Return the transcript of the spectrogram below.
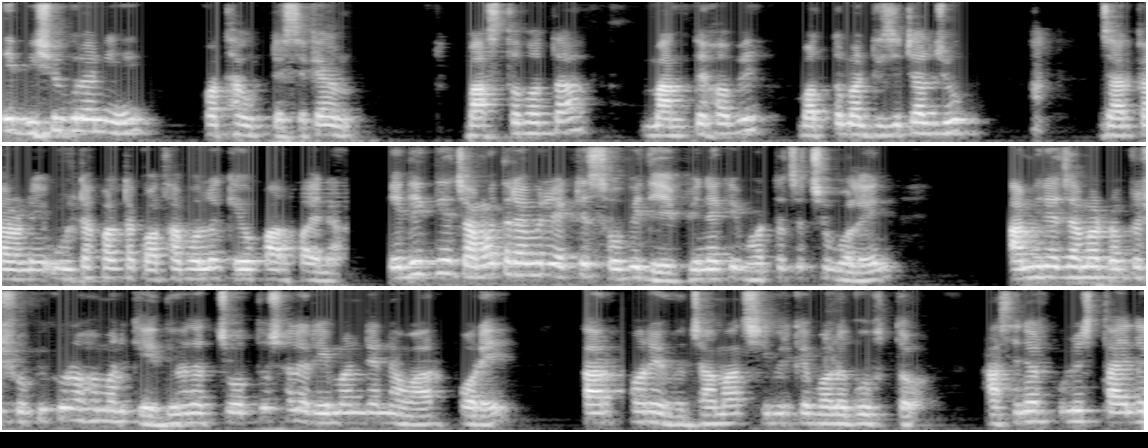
এই বিষয়গুলো নিয়ে কথা উঠতেছে। কারণ বাস্তবতা মানতে হবে বর্তমান ডিজিটাল যুগ, যার কারণে উল্টাপাল্টা কথা বলে কেউ পার পায় না। এদিক দিয়ে জামাতের আমিরের একটি ছবি দিয়ে পিনাকি ভট্টাচার্য বলেন, আমিরে জামাত ডক্টর শফিকুর রহমানকে দুই সালে রিমান্ডে নেওয়ার পরে, তারপরেও জামাত শিবিরকে বলে গুপ্ত। হাসিনার পুলিশ তাইলে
